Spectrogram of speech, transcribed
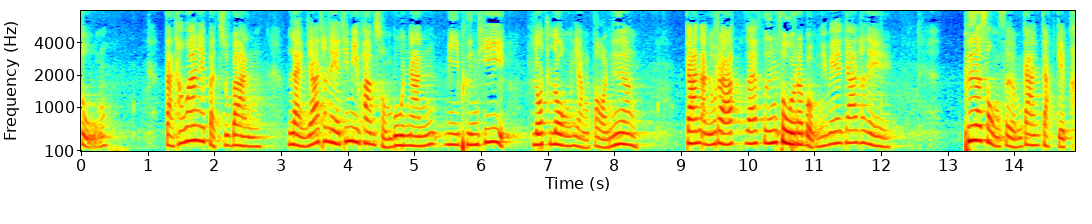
สูง แต่ถ้าว่าในปัจจุบัน แหล่งหญ้าทะเลที่มีความสมบูรณ์นั้น มีพื้นที่ลดลงอย่างต่อเนื่อง การอนุรักษ์และฟื้นฟูระบบนิเวศหญ้าทะเล เพื่อส่งเสริมการกักเก็บค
